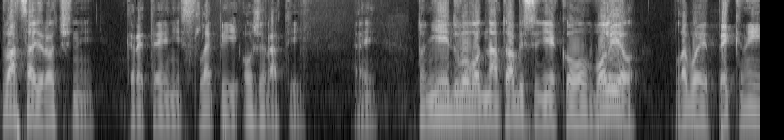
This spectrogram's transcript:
20 ročný. Kreténi, slepý, ožratý. Hej. To nie je dôvod na to, aby si niekoho volil, lebo je pekný.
